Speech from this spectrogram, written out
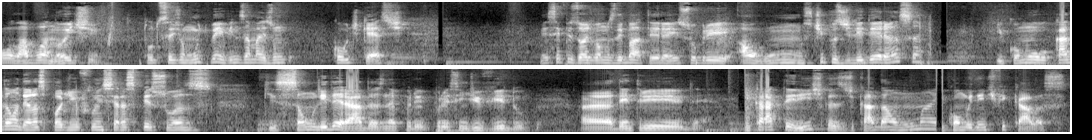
Olá, boa noite. Todos sejam muito bem-vindos a mais um Codecast. Nesse episódio vamos debater aí sobre alguns tipos de liderança e como cada uma delas pode influenciar as pessoas que são lideradas né, por, por esse indivíduo, uh, dentre de características de cada uma e como identificá-las.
